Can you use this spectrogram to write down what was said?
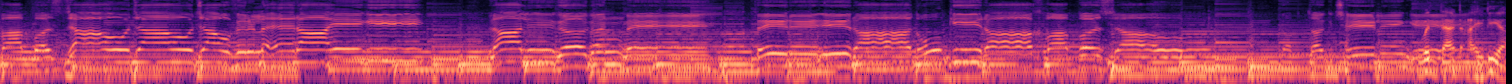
वापस जाओ जाओ जाओ फिर लहराएगी। लाल गगन में तेरे इरादों की राख वापस जाओ। कब तक झेलेंगे। विद दैट आइडिया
